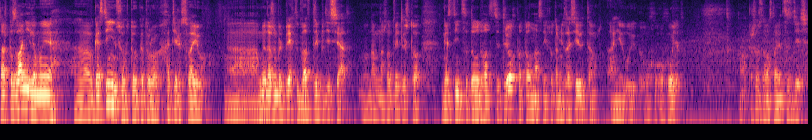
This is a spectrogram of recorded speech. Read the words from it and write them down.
Даже позвонили мы э, в гостиницу, ту, которую хотели в свою. Э, Мы должны были приехать в 23.50. Ну, нам на что ответили, что гостиница до 23, потом нас никто там не заселит, там они уходят. Пришлось нам остановиться здесь.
